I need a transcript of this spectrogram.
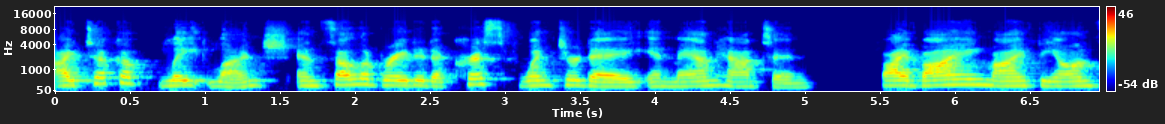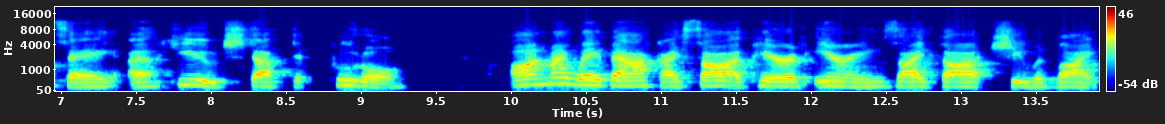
I took a late lunch and celebrated a crisp winter day in Manhattan by buying my fiance a huge stuffed poodle. On my way back, I saw a pair of earrings I thought she would like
